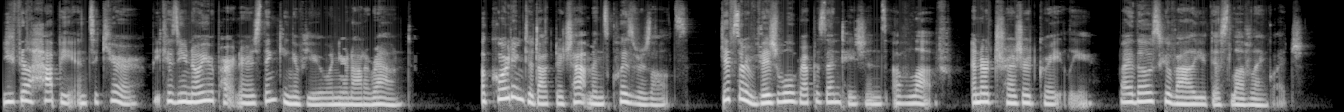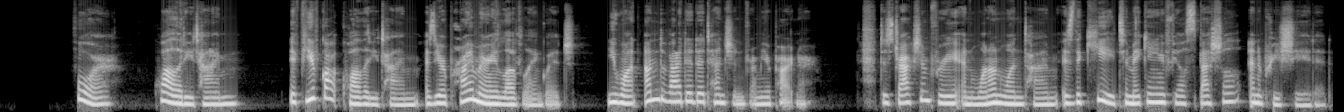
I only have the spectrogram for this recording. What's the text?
You feel happy and secure because you know your partner is thinking of you when you're not around. According to Dr. Chapman's quiz results, gifts are visual representations of love and are treasured greatly by those who value this love language. 4. Quality time. If you've got quality time as your primary love language, you want undivided attention from your partner. Distraction free and one on one time is the key to making you feel special and appreciated.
